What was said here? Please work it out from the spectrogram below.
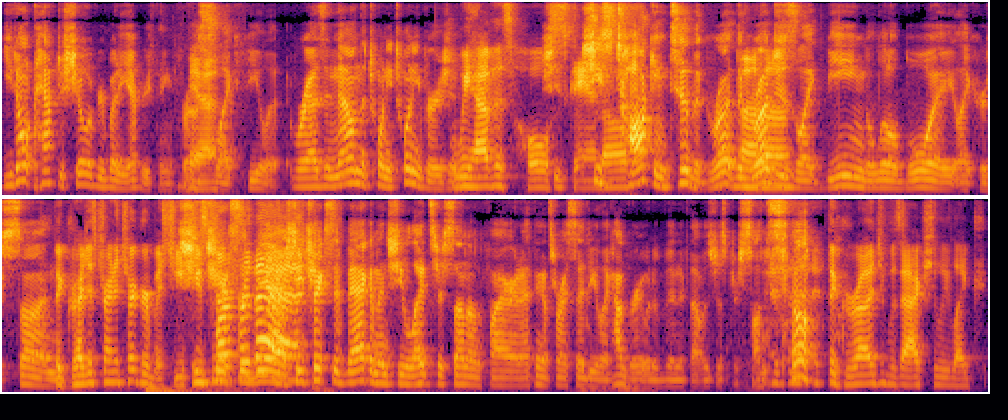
you don't have to show everybody everything for us to like feel it. Whereas in now in the 2020 version, We have this whole she's standoff. she's talking to the grudge. The Uh-huh. grudge is like being the little boy, like her son. The grudge is trying to trick her, but she's she too smart tricks for it, that. Yeah, she tricks it back, and then she lights her son on fire. And I think that's where I said to you, like, how great would have been if that was just her son. So. the grudge was actually like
